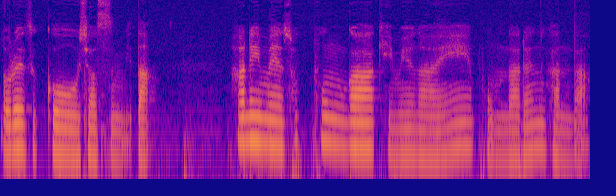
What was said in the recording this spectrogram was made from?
노래 듣고 오셨습니다. 하림의 소풍과 김유나의 봄날은 간다.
